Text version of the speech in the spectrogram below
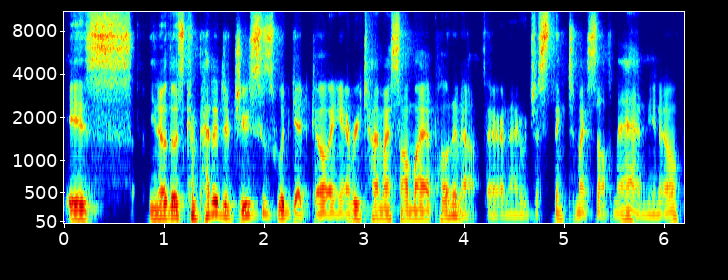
is, you know, those competitive juices would get going every time I saw my opponent out there. And I would just think to myself, man, you know,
